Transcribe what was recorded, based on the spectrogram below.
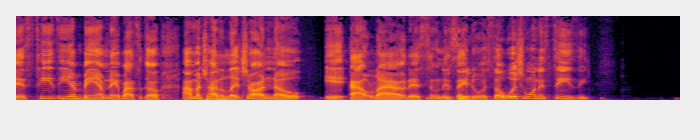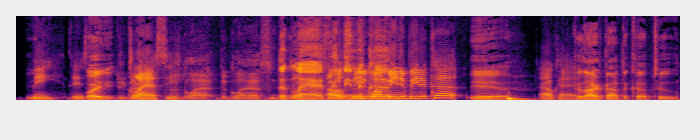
it's TZ and Bam. They about to go. I'm gonna try to let y'all know it out loud as soon as they do it. So which one is TZ? me. This Wait. The, classy. gla- the glass. The glass and Oh, then so the you cup. want me to be the cup? Yeah, Okay. because I got the cup too.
